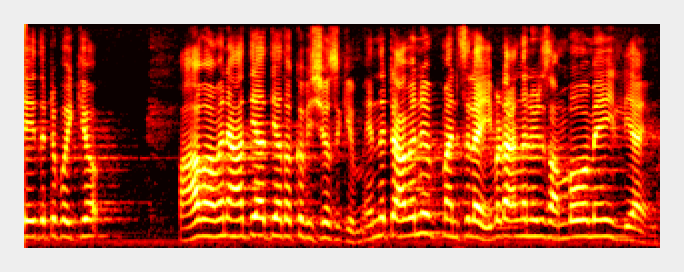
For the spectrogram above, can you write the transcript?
ചെയ്തിട്ട് പൊയ്ക്കോ. പാവം അവൻ ആദ്യം ആദ്യം അതൊക്കെ വിശ്വസിക്കും. എന്നിട്ട് അവന് മനസ്സിലായി ഇവിടെ അങ്ങനെ ഒരു സംഭവമേ ഇല്ല എന്ന്.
